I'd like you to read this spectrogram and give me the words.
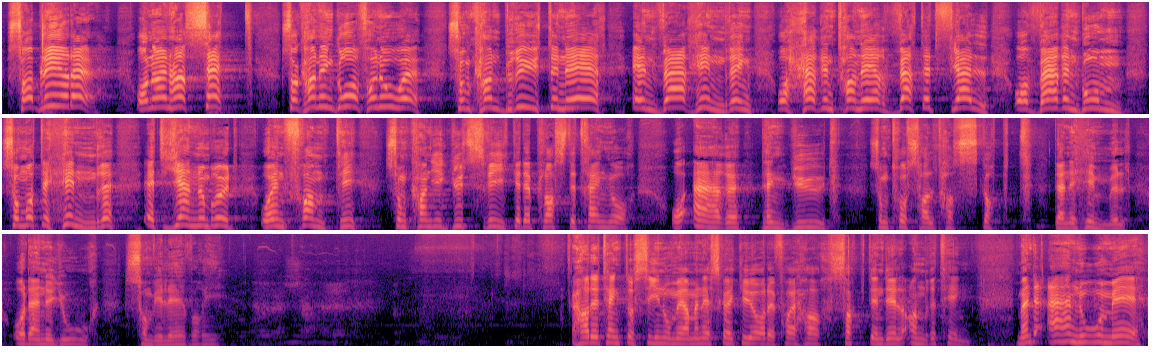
så blir det. Og når en har sett, så kan en gå for noe som kan bryte ned enhver hindring. Og Herren tar ned hvert et fjell og hver en bom som måtte hindre et gjennombrudd og en framtid som kan gi Guds rike det plass det trenger, og ære den Gud som tross alt har skapt denne himmel og denne jord som vi lever i. Jeg hadde tenkt å si noe mer, men jeg skal ikke gjøre det, for jeg har sagt en del andre ting. Men det er noe med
